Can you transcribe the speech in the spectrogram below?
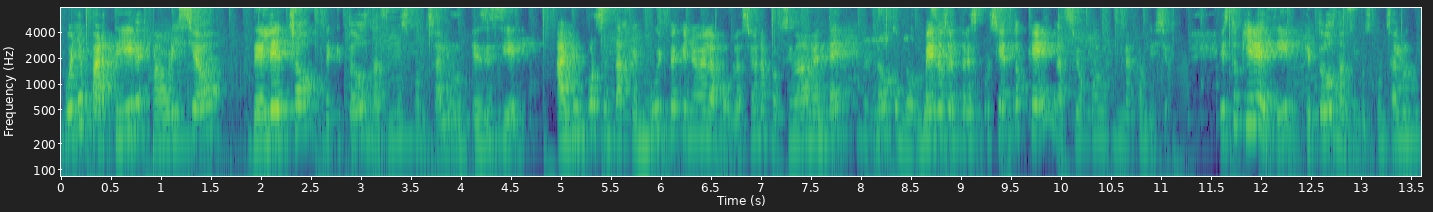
Voy a partir, Mauricio, del hecho de que todos nacimos con salud. Es decir, hay un porcentaje muy pequeño de la población, aproximadamente, ¿no? como menos del 3%, que nació con una condición. Esto quiere decir que todos nacimos con salud.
